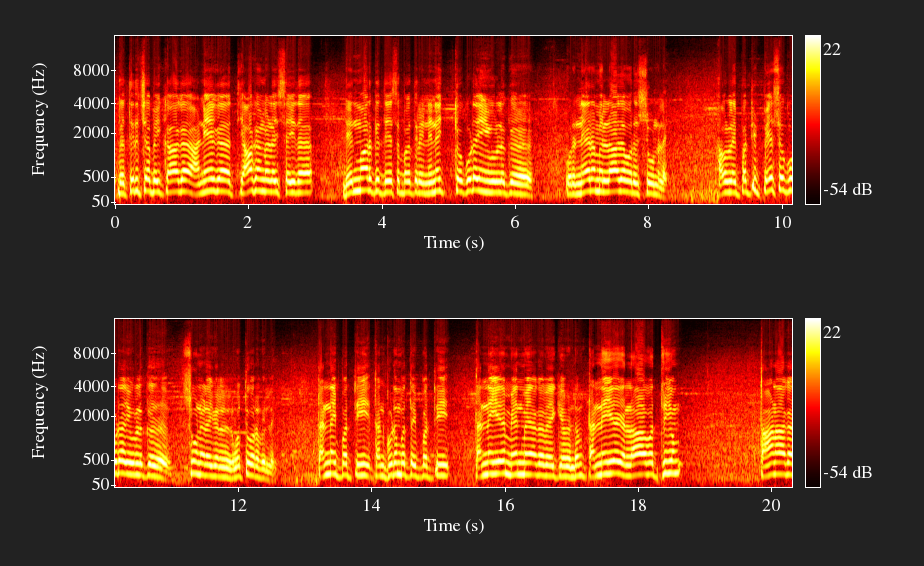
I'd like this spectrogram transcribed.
இந்த திருச்சபைக்காக அநேக தியாகங்களை செய்த டென்மார்க் தேசபக்தரை நினைக்க கூட இவர்களுக்கு ஒரு நேரமில்லாத ஒரு சூழ்நிலை. அவர்களை பற்றி பேசக்கூட இவர்களுக்கு சூழ்நிலைகள் ஒத்து வரவில்லை. தன்னை பற்றி தன் குடும்பத்தை பற்றி தன்னையே மேன்மையாக வைக்க வேண்டும். தன்னையே எல்லாவற்றையும் தானாக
